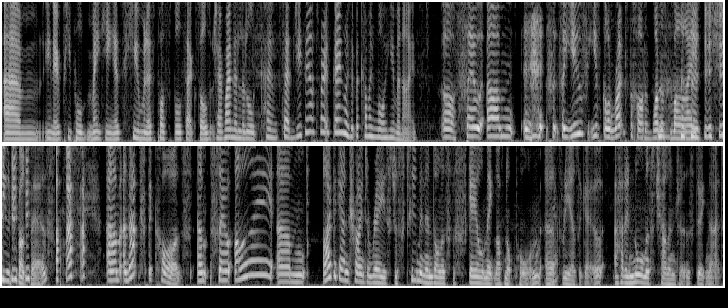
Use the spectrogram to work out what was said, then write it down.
Um, you know, people making as human as possible sex dolls, which I find a little kind of sad. Do you think that's where it's going, or is it becoming more humanized? Oh, so um, so, so you've you've gone right to the heart of one of my huge bugbears, um, and that's because um, so I um, I began trying to raise just two million dollars to scale Make Love Not Porn uh, three years ago. I had enormous challenges doing that,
